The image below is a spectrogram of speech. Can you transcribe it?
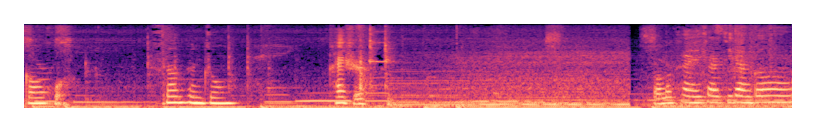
高火，三分钟，开始。我们看一下鸡蛋羹，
